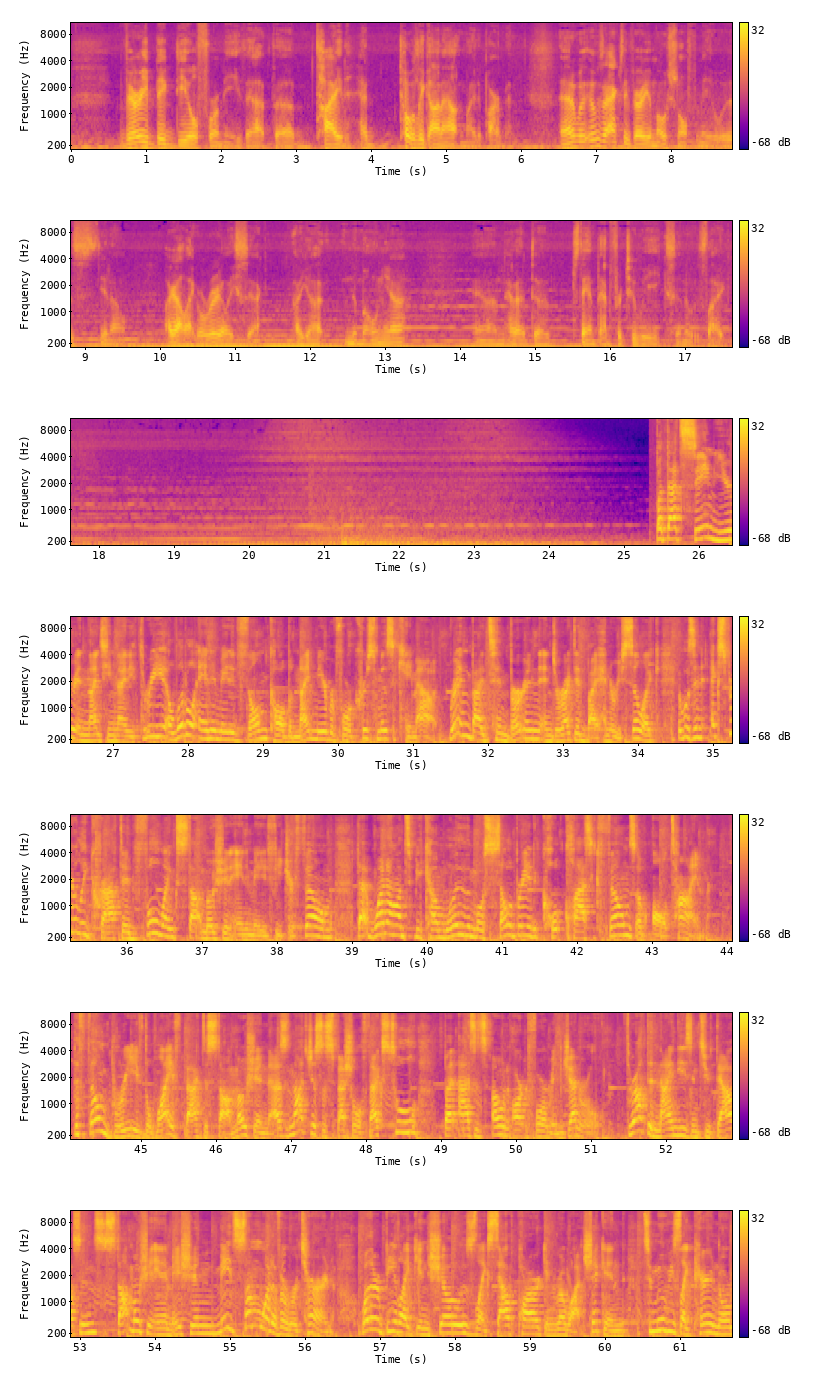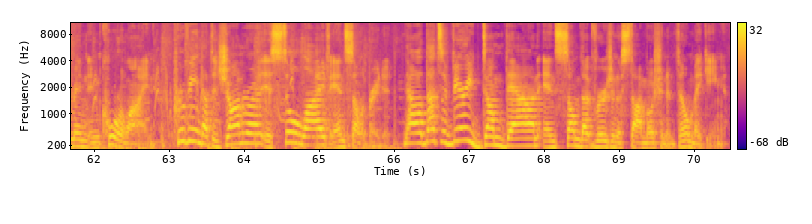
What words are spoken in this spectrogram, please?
very big deal for me that the tide had totally gone out in my department. And it was, it was actually very emotional for me. It was, you know, I got like really sick. I got pneumonia and had to stay in bed for two weeks. And it was like, But that same year in 1993, a little animated film called The Nightmare Before Christmas came out. Written by Tim Burton and directed by Henry Selick, it was an expertly crafted, full-length stop-motion animated feature film that went on to become one of the most celebrated cult classic films of all time. The film breathed life back to stop motion as not just a special effects tool, but as its own art form in general. Throughout the 90s and 2000s, stop motion animation made somewhat of a return, whether it be like in shows like South Park and Robot Chicken, to movies like Paranorman and Coraline, proving that the genre is still alive and celebrated. Now, that's a very dumbed down and summed up version of stop motion in filmmaking.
